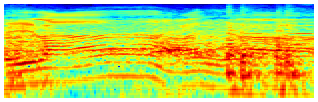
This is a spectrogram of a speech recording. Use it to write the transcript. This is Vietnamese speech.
bị lá ai à.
